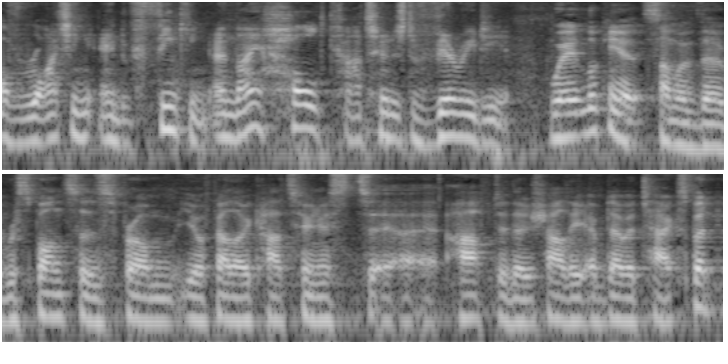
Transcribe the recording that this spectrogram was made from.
of writing, and of thinking, and they hold cartoonists very dear. We're looking at some of the responses from your fellow cartoonists uh, after the Charlie Hebdo attacks, but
